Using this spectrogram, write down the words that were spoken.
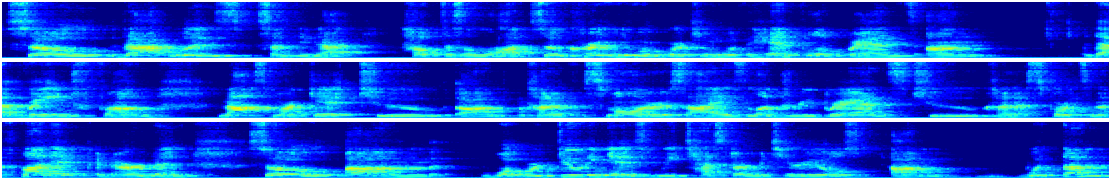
So that was something that helped us a lot. So currently we're working with a handful of brands um, that range from mass market to um, kind of smaller size luxury brands to kind of sports and athletic and urban. So um, what we're doing is we test our materials um, with them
